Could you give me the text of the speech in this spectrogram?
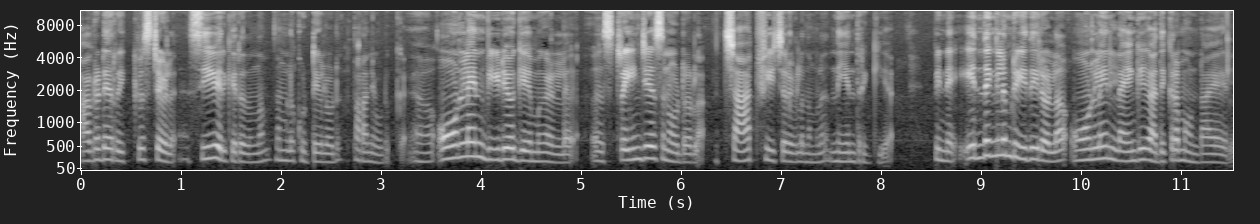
അവരുടെ റിക്വസ്റ്റുകൾ സ്വീകരിക്കരുതെന്നും നമ്മൾ കുട്ടികളോട് പറഞ്ഞു കൊടുക്കുക. ഓൺലൈൻ വീഡിയോ ഗെയിമുകളിൽ സ്ട്രേഞ്ചേഴ്സിനോടുള്ള ചാറ്റ് ഫീച്ചറുകൾ നമ്മൾ നിയന്ത്രിക്കുക. പിന്നെ എന്തെങ്കിലും രീതിയിലുള്ള ഓൺലൈൻ ലൈംഗിക അതിക്രമം ഉണ്ടായാൽ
